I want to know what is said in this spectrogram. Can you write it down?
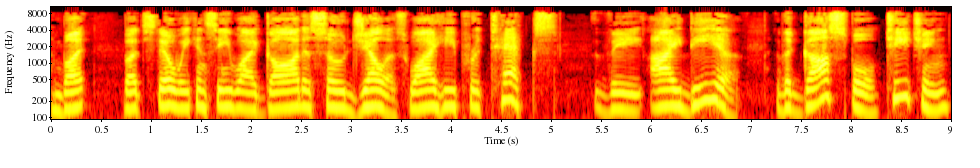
but, but still we can see why God is so jealous, why he protects the idea, the gospel teaching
